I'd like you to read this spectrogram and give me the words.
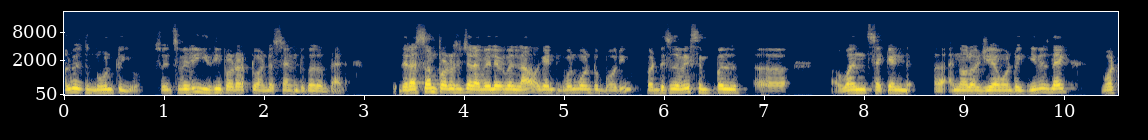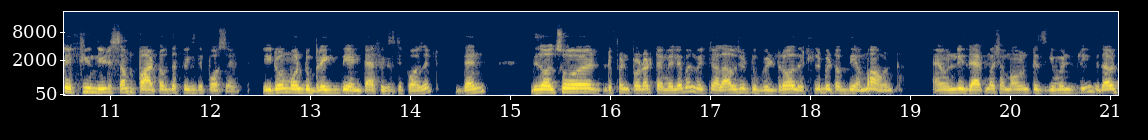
always known to you. So it's a very easy product to understand because of that. There are some products which are available now. Again, don't want to bore you, but this is a very simple uh, one second uh, analogy I want to give is like what if you need some part of the fixed deposit? You don't want to break the entire fixed deposit. Then there's also a different product available which allows you to withdraw a little bit of the amount and only that much amount is given to you without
